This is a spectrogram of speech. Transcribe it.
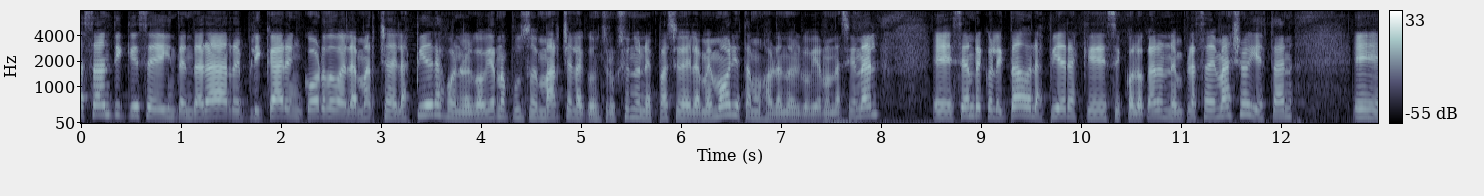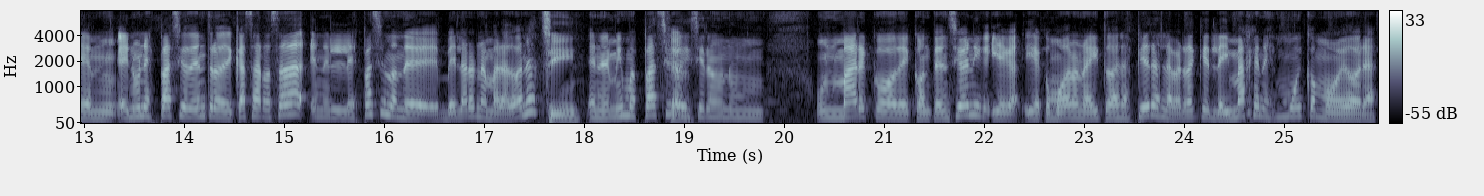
a Santi que se intentará replicar en Córdoba la Marcha de las Piedras. Bueno, el gobierno puso en marcha la construcción de un espacio de la memoria, estamos hablando del gobierno nacional. Eh, se han recolectado las piedras que se colocaron en Plaza de Mayo y están eh, en un espacio dentro de Casa Rosada, en el espacio en donde velaron a Maradona. Sí. En el mismo espacio Claro. hicieron un, un marco de contención y, y- y acomodaron ahí todas las piedras. La verdad que la imagen es muy conmovedora,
